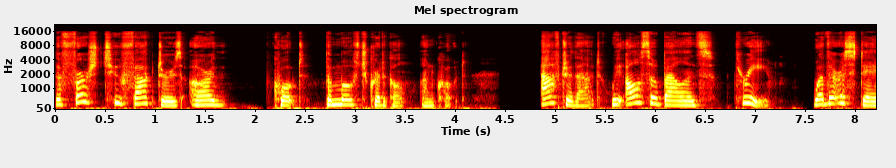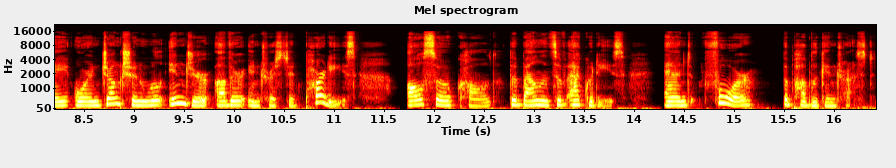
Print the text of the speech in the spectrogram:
The first two factors are, quote, the most critical, unquote. After that, we also balance 3. Whether a stay or injunction will injure other interested parties, also called the balance of equities, and 4. The public interest.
